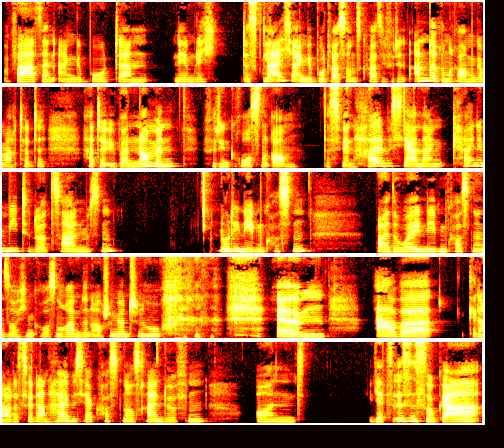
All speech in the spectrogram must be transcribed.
war sein Angebot dann nämlich das gleiche Angebot, was er uns quasi für den anderen Raum gemacht hatte, hat er übernommen für den großen Raum. Dass wir ein halbes Jahr lang keine Miete dort zahlen müssen, nur die Nebenkosten. By the way, Nebenkosten in solchen großen Räumen sind auch schon ganz schön hoch. ähm, aber genau, dass wir dann ein halbes Jahr kostenlos rein dürfen. Und jetzt ist es sogar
